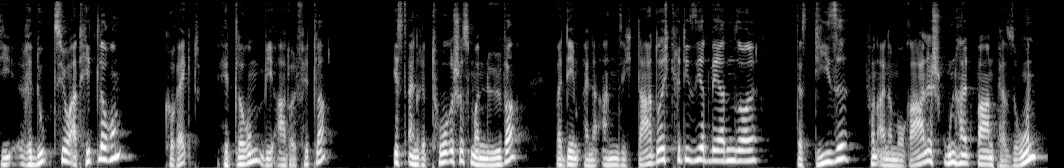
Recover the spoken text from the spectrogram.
Die Reductio ad Hitlerum, korrekt, Hitlerum wie Adolf Hitler, ist ein rhetorisches Manöver, bei dem eine Ansicht dadurch kritisiert werden soll, dass diese von einer moralisch unhaltbaren Person,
